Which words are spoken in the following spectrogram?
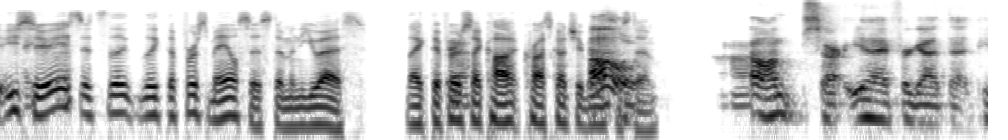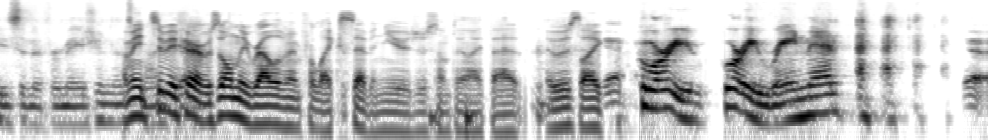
Are you serious? It's the like the first mail system in the U.S. Like the first like cross country mail Oh. system. Uh-huh. Oh, I'm sorry. Yeah, I forgot that piece of information. I mean, my to be bad. fair, it was only relevant for like seven years or something like that. It was like Yeah. Who are you? Who are you, Rain Man? Yeah,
